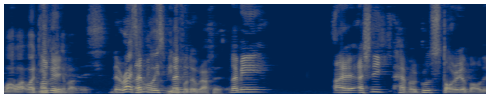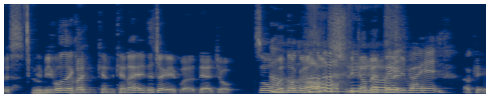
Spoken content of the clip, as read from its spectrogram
what what, what do you Okay. think about this? The rights Let have me- always been let the me- photographers. Let me. I actually have a good story about this. Hey, Before that, Okay. can, can can I interject with a dad joke? So we're Oh. not going to talk about fika Go matter go ahead, anymore. Go ahead. Okay.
